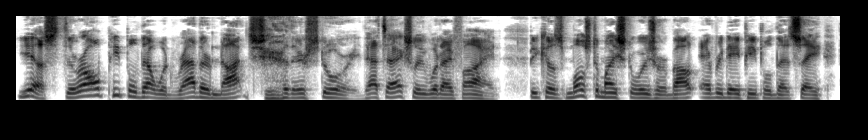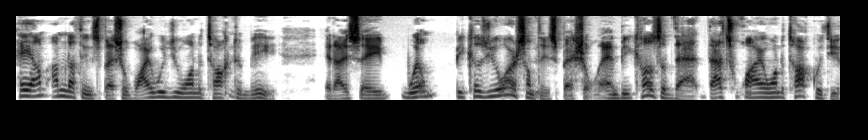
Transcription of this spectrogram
Yes, they're all people that would rather not share their story. That's actually what I find because most of my stories are about everyday people that say, Hey, I'm, I'm nothing special. Why would you want to talk to me? And I say, Well, because you are something special. And because of that, that's why I want to talk with you.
